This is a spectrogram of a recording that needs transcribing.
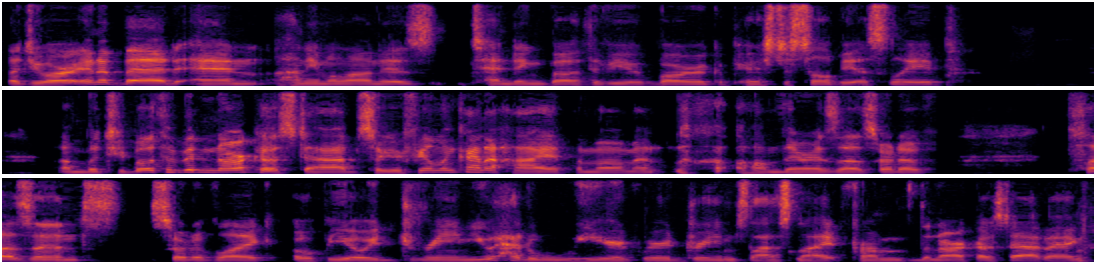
But you are in a bed, and Honey Malone is tending both of you. Borug appears to still be asleep. Um, but you both have been narco stabbed, so you're feeling kind of high at the moment. um, there is a sort of pleasant, sort of like opioid dream. You had weird, weird dreams last night from the narco stabbing.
